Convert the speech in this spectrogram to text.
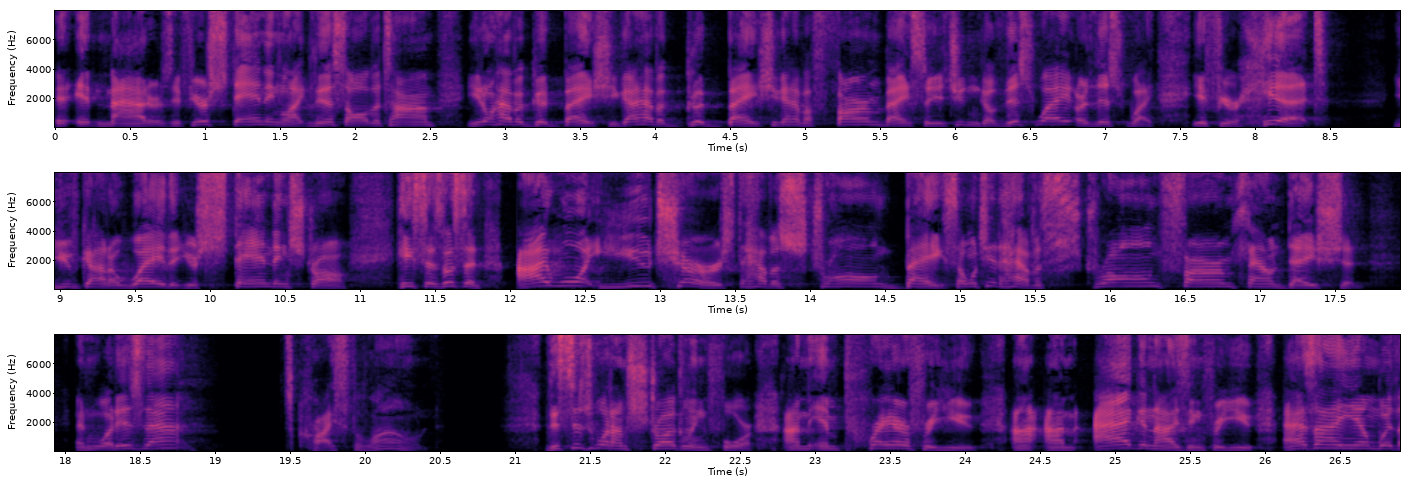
it? It matters. If you're standing like this all the time, you don't have a good base. You got to have a good base. You got to have a firm base so that you can go this way or this way. If you're hit, You've got a way that you're standing strong. He says, Listen, I want you, church, to have a strong base. I want you to have a strong, firm foundation. And what is that? It's Christ alone. This is what I'm struggling for. I'm in prayer for you. I, am agonizing for you, as I am with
